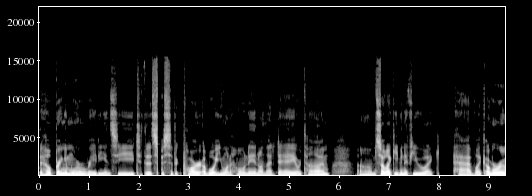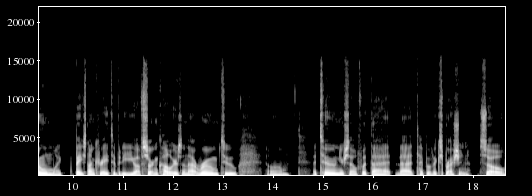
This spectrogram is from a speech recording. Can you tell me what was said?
to help bring in more radiancy to the specific part of what you want to hone in on that day or time. Um, so like even if you like have like a room like based on creativity, you have certain colors in that room to um, attune yourself with that that type of expression. So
